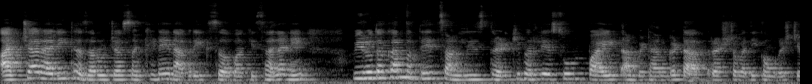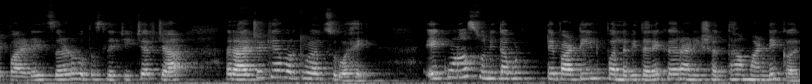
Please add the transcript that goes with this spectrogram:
आजच्या रॅलीत हजारोंच्या संख्येने नागरिक सहभागी झाल्याने विरोधकांमध्ये चांगलीच धडकी भरली असून पाईट आंबेठाण गटात राष्ट्रवादी काँग्रेसचे पारडे जड होत असल्याची चर्चा राजकीय वर्तुळात सुरू आहे. एकूणच सुनीता गुट्टे पाटील पल्लवी दरेकर आणि श्रद्धा मांडेकर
